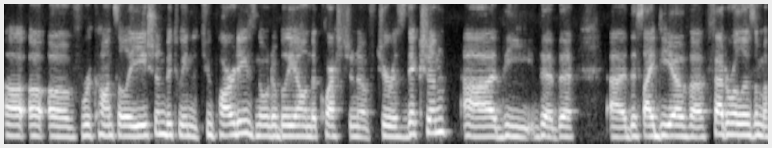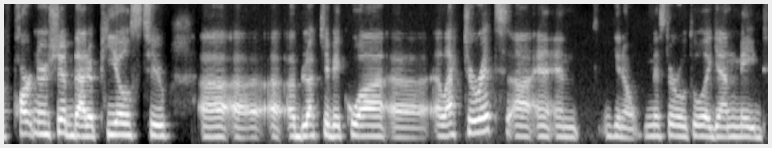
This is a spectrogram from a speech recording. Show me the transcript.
uh, uh, of reconciliation between the two parties, notably on the question of jurisdiction. Uh, the the, the uh, this idea of a federalism of partnership that appeals to uh, a, a Bloc Québécois uh, electorate, and, and, you know, Mr. O'Toole again made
